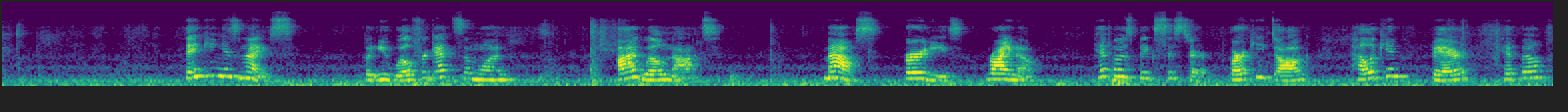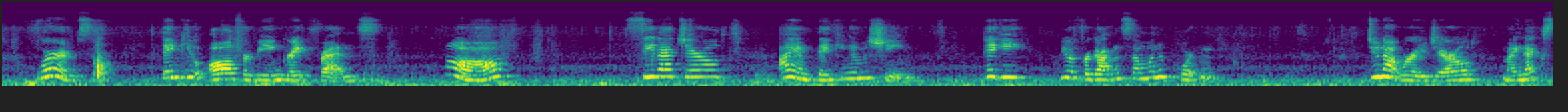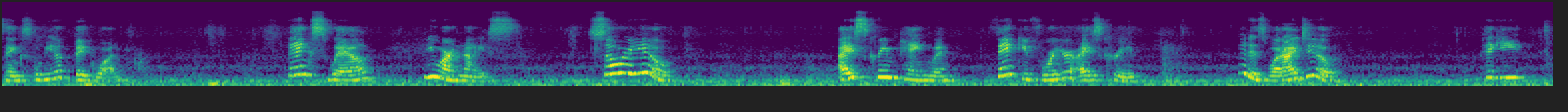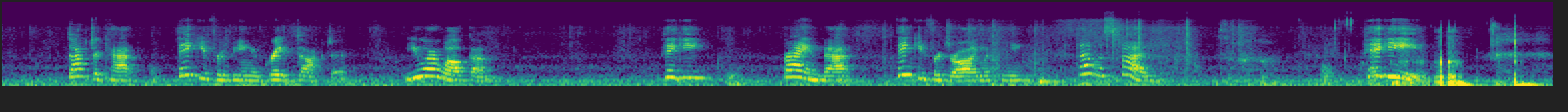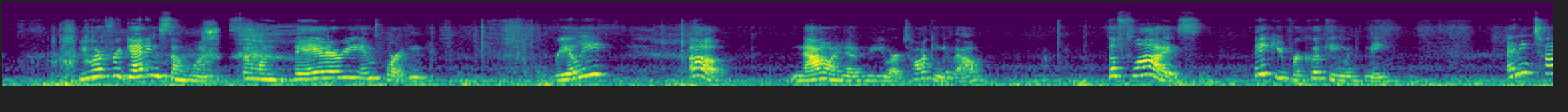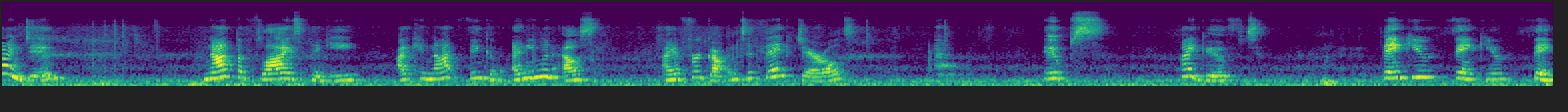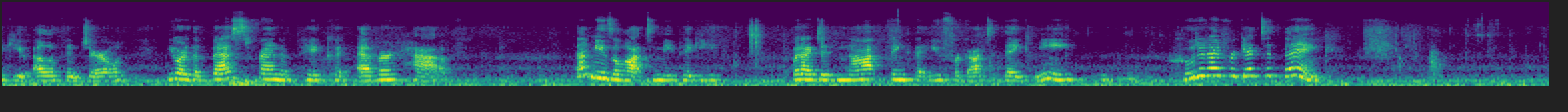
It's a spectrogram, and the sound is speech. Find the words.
Thanking is nice, but you will forget someone. I will not. Mouse, birdies, rhino, hippo's big sister, barky dog, pelican, bear, hippo, worms. Thank you all for being great friends. Aw. See that, Gerald? I am thanking a machine. Piggie, you have forgotten someone important. Do not worry, Gerald. My next thanks will be a big one. Thanks, Whale. You are nice. So are you. Ice Cream Penguin, thank you for your ice cream. It is what I do. Piggie, Dr. Cat, thank you for being a great doctor. You are welcome. Piggie, Brian Bat, thank you for drawing with me. That was fun. Piggie, you are forgetting someone, someone very important. Really? Oh, now I know who you are talking about. The flies. Thank you for cooking with me. Anytime, dude. Not the flies, Piggie. I cannot think of anyone else I have forgotten to thank, Gerald. Oops. I goofed. Thank you, thank you, thank you, Elephant Gerald. You are the best friend a pig could ever have. That means a lot to me, Piggie. But I did not think that you forgot to thank me. Who did I forget to thank?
